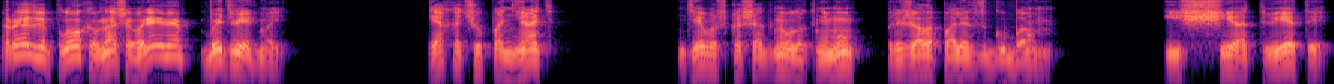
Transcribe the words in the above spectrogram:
«Разве плохо в наше время быть ведьмой?» «Я хочу понять». Девушка шагнула к нему, прижала палец к губам. «Ищи ответы,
